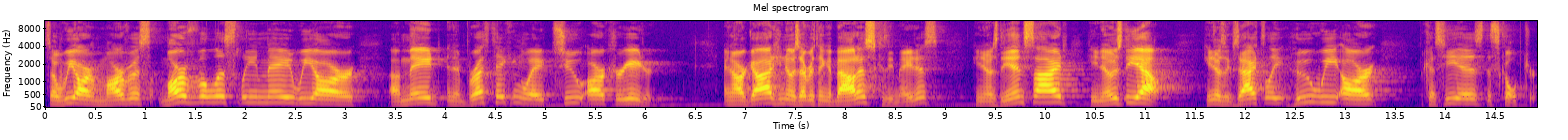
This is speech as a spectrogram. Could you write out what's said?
So we are marvelous, marvelously made. We are uh, made in a breathtaking way to our Creator. And our God, He knows everything about us because He made us. He knows the inside, He knows the out. He knows exactly who we are because He is the sculptor.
